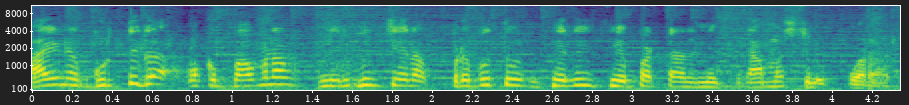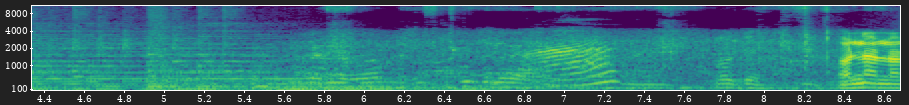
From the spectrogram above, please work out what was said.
ఆయన గుర్తుగా ఒక భవనం నిర్మించిన ప్రభుత్వం చర్యలు చేపట్టాలని గ్రామస్తులు కోరారు. ఉన్నాను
